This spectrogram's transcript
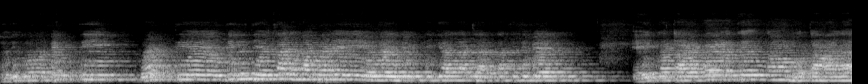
যদি কোনো ব্যক্তি মুখ দিয়ে, দিল দিয়ে কালেমা পড়ে, ওই ব্যক্তিকে আল্লাহ জান্নাতে দিবেন। এই কথা ওমর রাদিয়াল্লাহু তাআলা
